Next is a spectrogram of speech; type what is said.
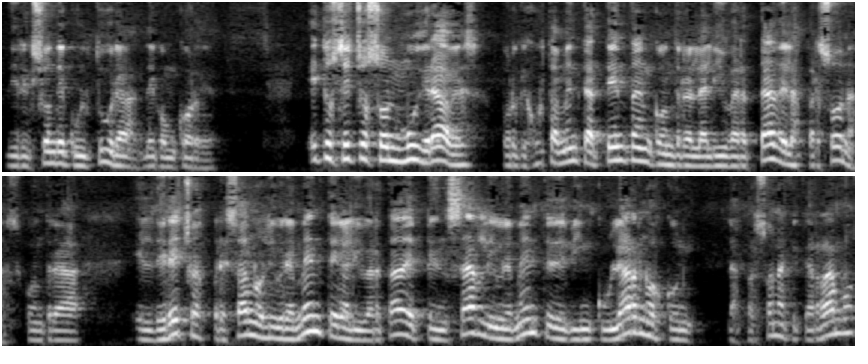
Dirección de Cultura de Concordia. Estos hechos son muy graves porque justamente atentan contra la libertad de las personas, contra el derecho a expresarnos libremente, la libertad de pensar libremente, de vincularnos con las personas que querramos,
